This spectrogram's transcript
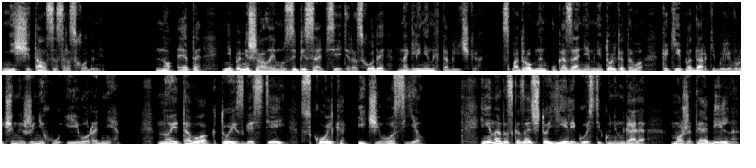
не считался с расходами. Но это не помешало ему записать все эти расходы на глиняных табличках с подробным указанием не только того, какие подарки были вручены жениху и его родне, но и того, кто из гостей сколько и чего съел. И надо сказать, что ели гости Кунингаля, может, и обильно,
